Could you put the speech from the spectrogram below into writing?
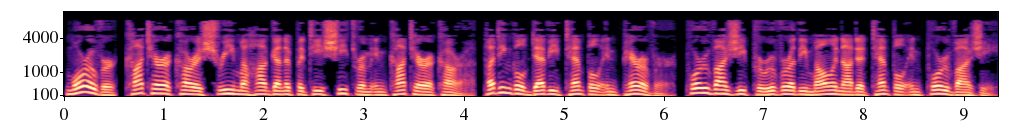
Moreover, Kottarakara Sri Mahaganapati Kshethram in Kottarakara, Puttingal Devi Temple in Paravur, Poruvaji Peruvarathi Malanada Temple in Poruvaji,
